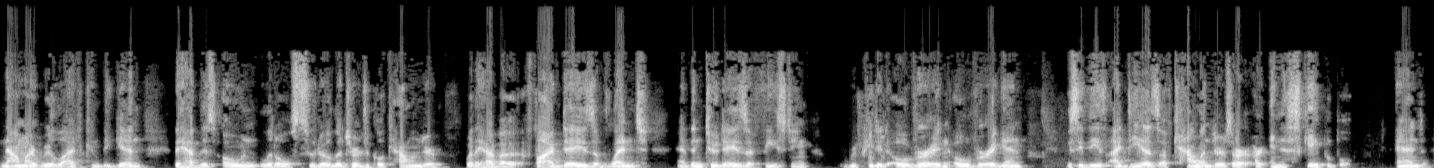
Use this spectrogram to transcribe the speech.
Now my real life can begin. They have this own little pseudo liturgical calendar where they have a five days of Lent and then two days of feasting repeated over and over again. You see, these ideas of calendars are, are inescapable. And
